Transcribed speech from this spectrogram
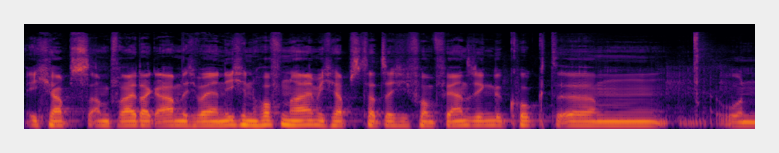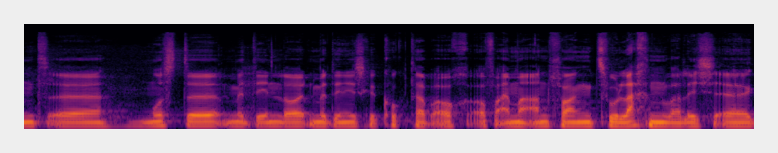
ich habe es am Freitagabend, ich war ja nicht in Hoffenheim, ich habe es tatsächlich vom Fernsehen geguckt ähm, und äh, musste mit den Leuten, mit denen ich es geguckt habe, auch auf einmal anfangen zu lachen, weil ich, äh,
